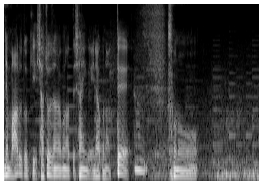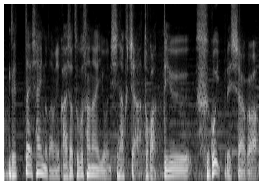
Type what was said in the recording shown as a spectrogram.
でもある時社長じゃなくなって社員がいなくなってうん。その絶対社員のために会社潰さないようにしなくちゃとかっていうすごいプレッシャーが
